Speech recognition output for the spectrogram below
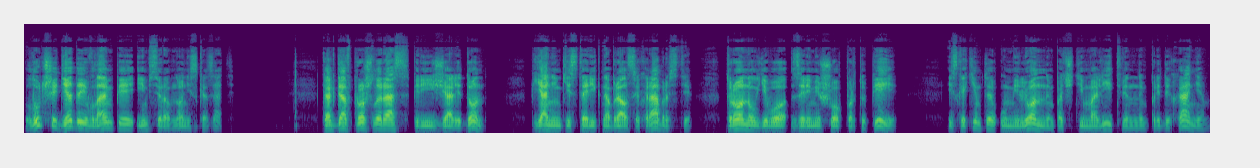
Лучше деда Евлампия им все равно не сказать. Когда в прошлый раз переезжали Дон, пьяненький старик набрался храбрости, тронул его за ремешок портупеи и с каким-то умиленным, почти молитвенным придыханием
